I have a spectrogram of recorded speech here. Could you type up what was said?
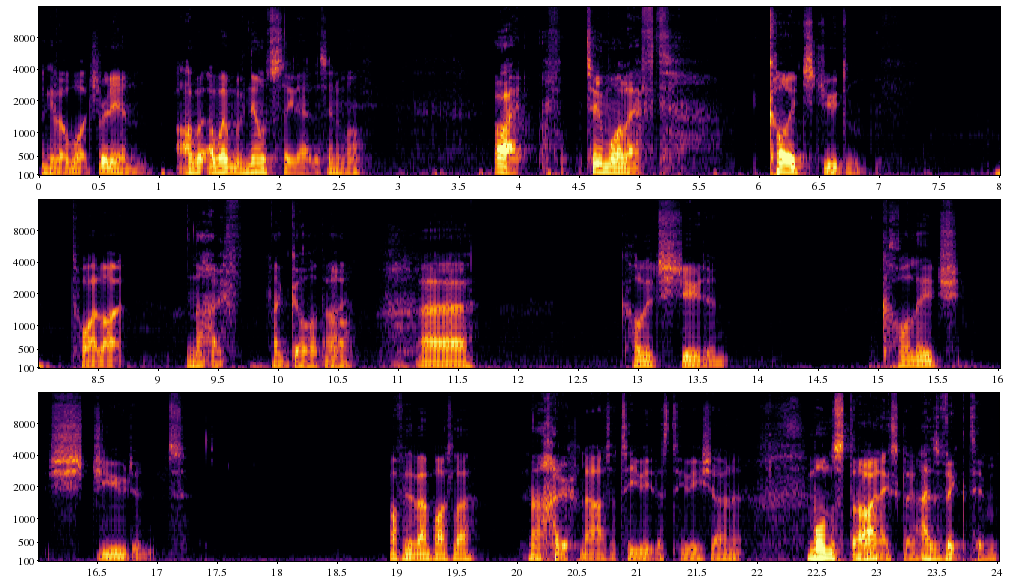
I'll give it a watch. Brilliant. I went with Neil to see that at the cinema. All right, two more left. College student. Twilight. No, thank God, no. Oh. Uh, College student. College student. Buffy the Vampire Slayer? No. No, that's a TV. That's a TV show, isn't it? Monster Alright, next clue. as victim.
